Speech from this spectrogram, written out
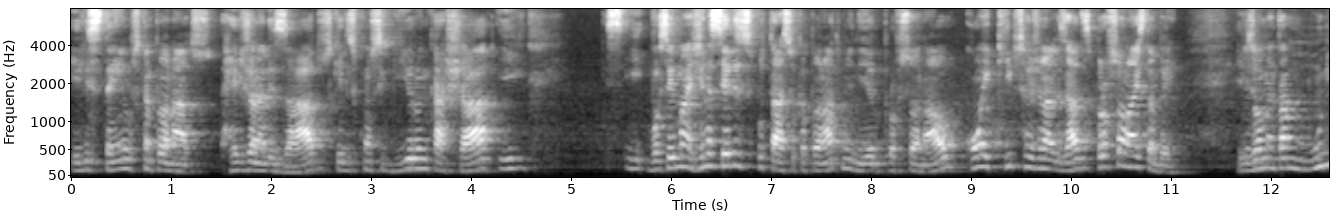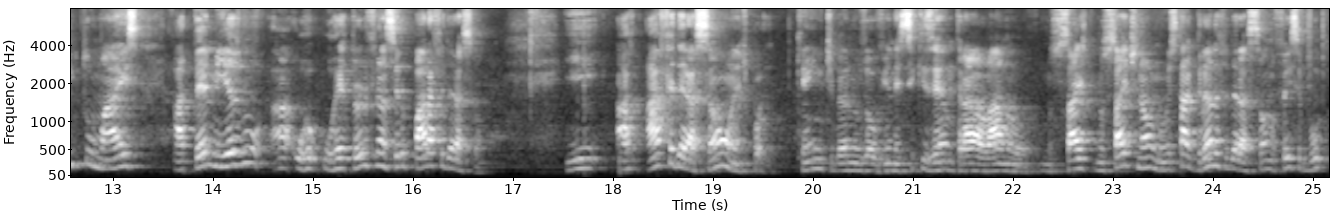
eles têm os campeonatos regionalizados que eles conseguiram encaixar e, e, você imagina se eles disputassem o campeonato mineiro profissional com equipes regionalizadas profissionais também. Eles vão aumentar muito mais até mesmo a, o, o, retorno financeiro para a federação. E a, a federação, a gente, quem estiver nos ouvindo, e se quiser entrar lá no, no site, no site não, no Instagram da federação, no Facebook,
